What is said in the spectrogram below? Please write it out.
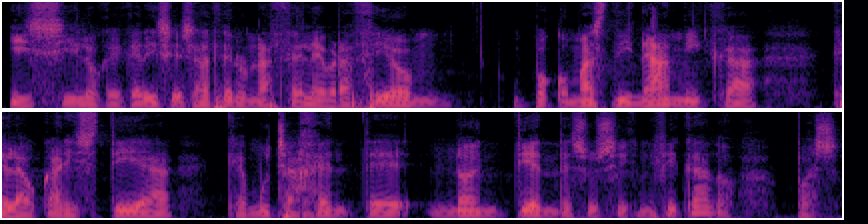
Y si lo que queréis es hacer una celebración un poco más dinámica que la Eucaristía, que mucha gente no entiende su significado, pues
